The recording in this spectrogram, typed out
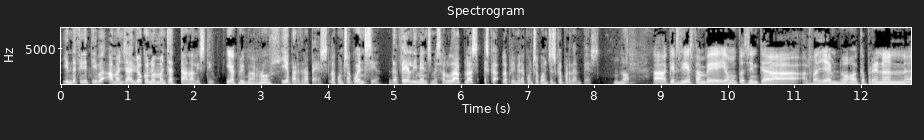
i, en definitiva, a menjar allò que no hem menjat tant a l'estiu I aprimar-nos. i a perdre pes. La conseqüència de fer aliments més saludables és que la primera conseqüència és que perdem pes. No? Uh, aquests dies també hi ha molta gent que els veiem, no? que prenen uh,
